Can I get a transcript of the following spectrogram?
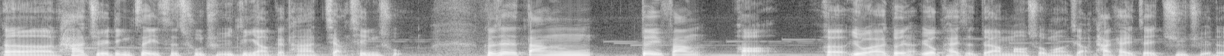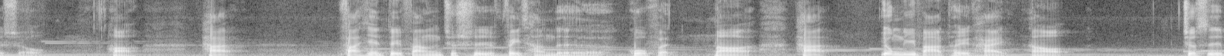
呃，他决定这一次出去一定要跟他讲清楚。可是当对方哈呃又要对又开始对他毛手毛脚，他开始在拒绝的时候，哈，他发现对方就是非常的过分，然后他用力把他推开，然后就是。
